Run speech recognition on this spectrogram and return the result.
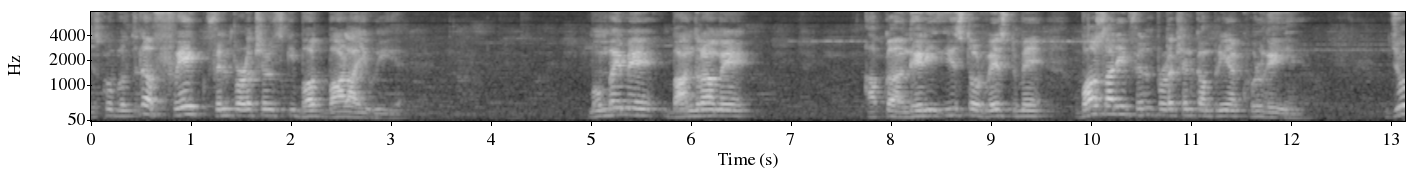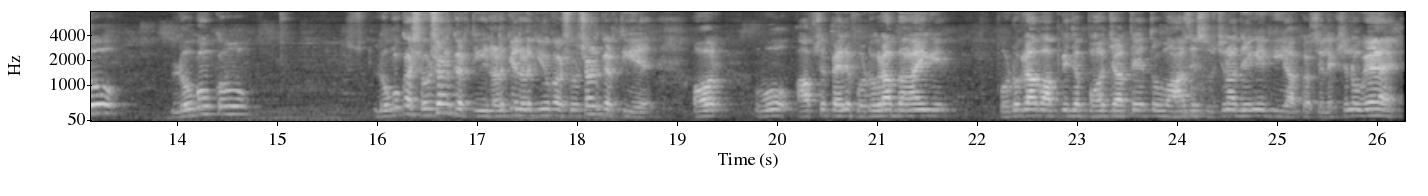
जिसको बोलते ना फेक फ़िल्म प्रोडक्शंस की बहुत बाढ़ आई हुई है। मुंबई में, बांद्रा में, आपका अंधेरी ईस्ट और वेस्ट में बहुत सारी फ़िल्म प्रोडक्शन कंपनियाँ खुल गई हैं। जो लोगों को, लोगों का शोषण करती है, लड़के लड़कियों का शोषण करती है, और वो आपसे पहले फ़ोटोग्राफ मंगाएँगे। फ़ोटोग्राफ आपके जब पहुँच जाते हैं तो वहाँ से सूचना देंगे कि आपका सिलेक्शन हो गया है,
